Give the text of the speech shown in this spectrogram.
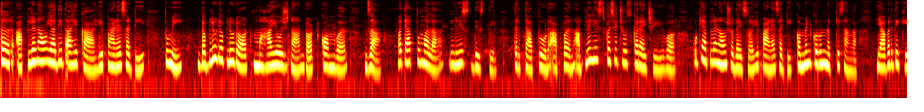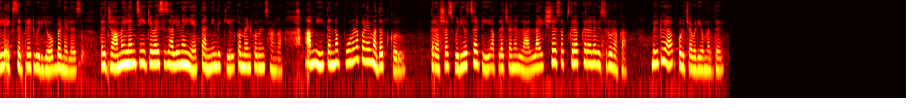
तर आपलं नाव यादीत आहे का हे पाहण्यासाठी तुम्ही W W dot Mahayojana dot कॉमवर जा. व त्यात तुम्हाला लिस्ट दिसतील. तर त्यातून आपण आपली लिस्ट कशी चूज करायची व कुठे आपलं नाव शोधायचं हे पाहण्यासाठी कमेंट करून नक्की सांगा. यावर देखील एक सेपरेट व्हिडिओ बनेलच. तर ज्या महिलांची ई के वाय सी झाली नाही आहे त्यांनी देखील कमेंट करून सांगा. आम्ही त्यांना पूर्णपणे मदत करू. तर अशाच व्हिडिओजसाठी आपल्या चॅनलला लाईक शेअर सबस्क्राईब करायला विसरू नका. भेटूया पुढच्या व्हिडिओमध्ये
